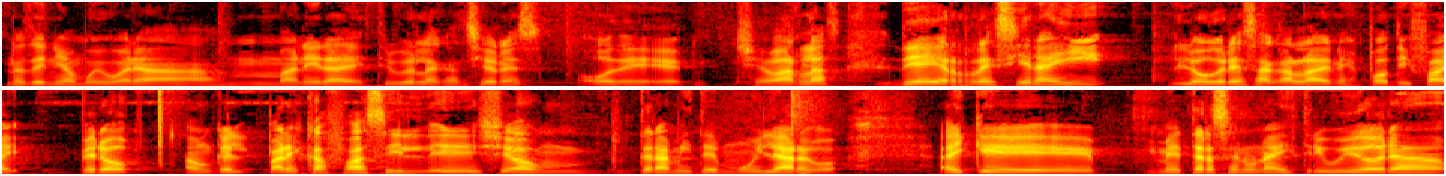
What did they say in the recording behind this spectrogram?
no tenía muy buena manera de distribuir las canciones o de llevarlas. De recién ahí logré sacarla en Spotify, pero aunque parezca fácil, eh, lleva un trámite muy largo. Hay que meterse en una distribuidora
